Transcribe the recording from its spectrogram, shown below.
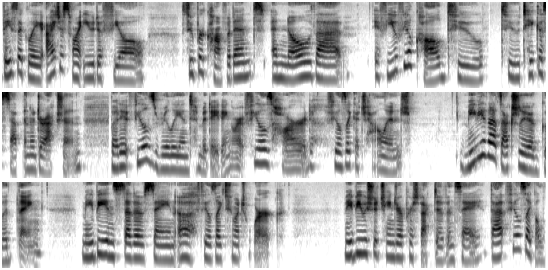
Basically, I just want you to feel super confident and know that if you feel called to to take a step in a direction, but it feels really intimidating or it feels hard, feels like a challenge, maybe that's actually a good thing. Maybe instead of saying, oh, feels like too much work, maybe we should change our perspective and say, that feels like a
